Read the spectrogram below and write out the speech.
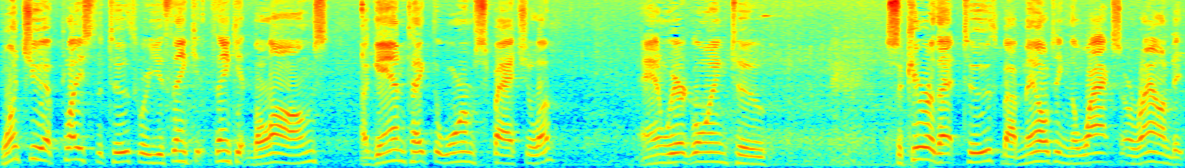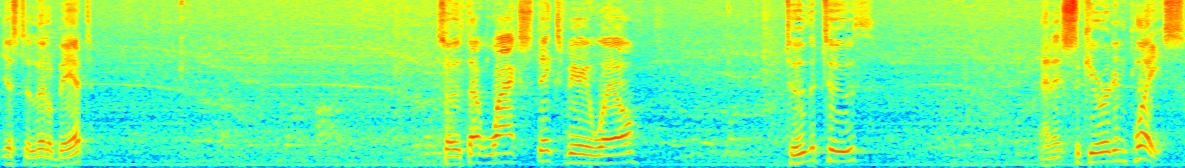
Once you have placed the tooth where you think it, think it belongs, again take the warm spatula and we're going to secure that tooth by melting the wax around it just a little bit so that that wax sticks very well to the tooth and it's secured in place.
